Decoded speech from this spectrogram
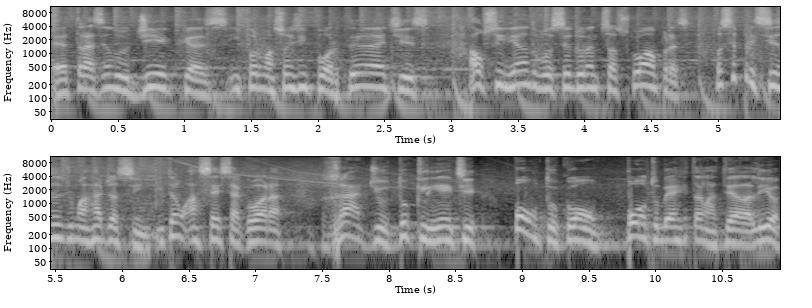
eh, trazendo dicas, informações importantes, auxiliando você durante suas compras. Você precisa de uma rádio assim. Então acesse agora radiodocliente.com.br, tá na tela ali, ó,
